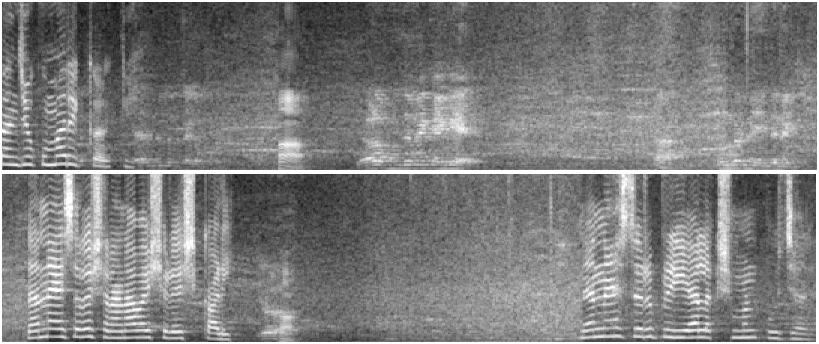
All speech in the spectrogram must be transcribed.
ಸಂಜೀವ್ ಕುಮಾರ್ ಇಕ್ಕಿ ಹಾಂ. ನನ್ನ ಹೆಸರು ಶರಣಾಬಾಯಿ ಸುರೇಶ್ ಕಾಳಿ. ಹಾಂ. ನನ್ನ ಹೆಸರು ಪ್ರಿಯಾ ಲಕ್ಷ್ಮಣ್ ಪೂಜಾರಿ.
